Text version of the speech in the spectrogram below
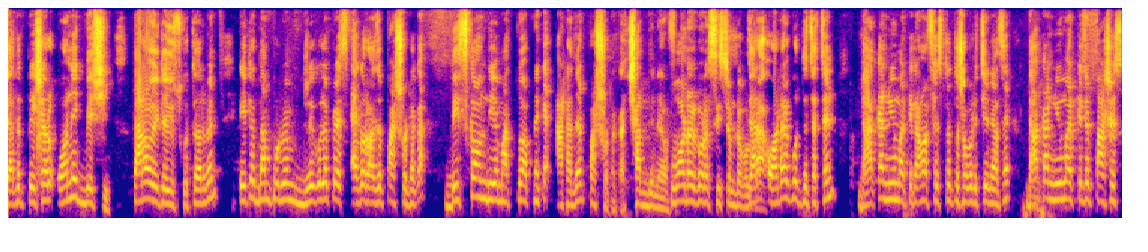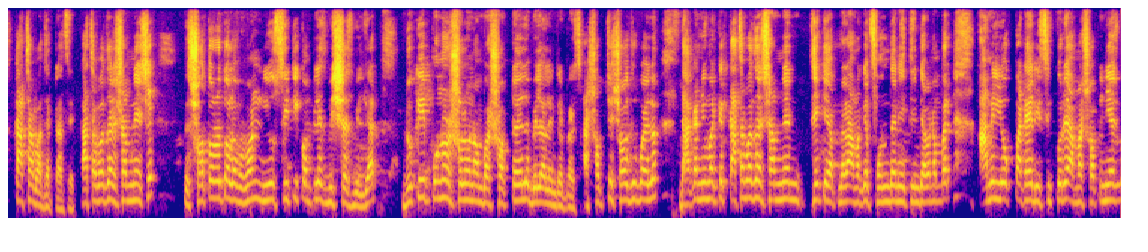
যাদের প্রেশার অনেক বেশি তারাও এটা ইউজ করতে পারবেন। এটার দাম পড়বে রেগুলার প্রাইস এগারো হাজার পাঁচশো টাকা। ডিসকাউন্ট দিয়ে মাত্র আপনাকে আট হাজার পাঁচশো টাকা সাত দিনের অর্ডার করার সিস্টেমটা যারা অর্ডার করতে চাচ্ছেন ঢাকা নিউ মার্কেট আমার ফেসটা তো সবারই চেনে আছে। ঢাকা নিউ মার্কেটের পাশে কাঁচা বাজারটা আছে। কাঁচা বাজারের সামনে এসে সতেরো তলা ভবন নিউ সিটি কমপ্লেক্স বিশ্বাস বিল্ডার। ঢুকেই পনেরো ষোলো নম্বর শপটা হলো বেলাল এন্টারপ্রাইজ। আর সবচেয়ে সহজ উপায় হলো ঢাকা নিউ মার্কেট কাঁচা বাজার সামনে থেকে আপনারা আমাকে ফোন দেন এই তিনটা নাম্বার। আমি লোক পাঠায় রিসিভ করে আমার শপে নিয়ে আসব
